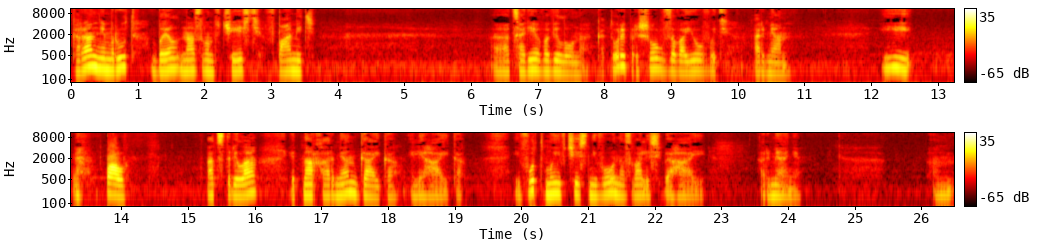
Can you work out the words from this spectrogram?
Коран Немрут был назван в честь, в память э, царе Вавилона, который пришел завоевывать армян. И пал от стрела этнарха армян Гайка или Гайка. И вот мы в честь него назвали себя Гаи, армяне. Эм,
